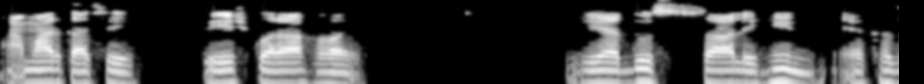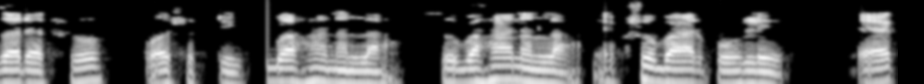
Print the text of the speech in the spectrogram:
আমার কাছে পেশ করা হয়। রিয়াদুস সালহীন এক হাজার একশো পঁয়ষট্টি। সুবাহান আল্লাহ সুবাহান আল্লাহ একশো বার পড়লে এক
